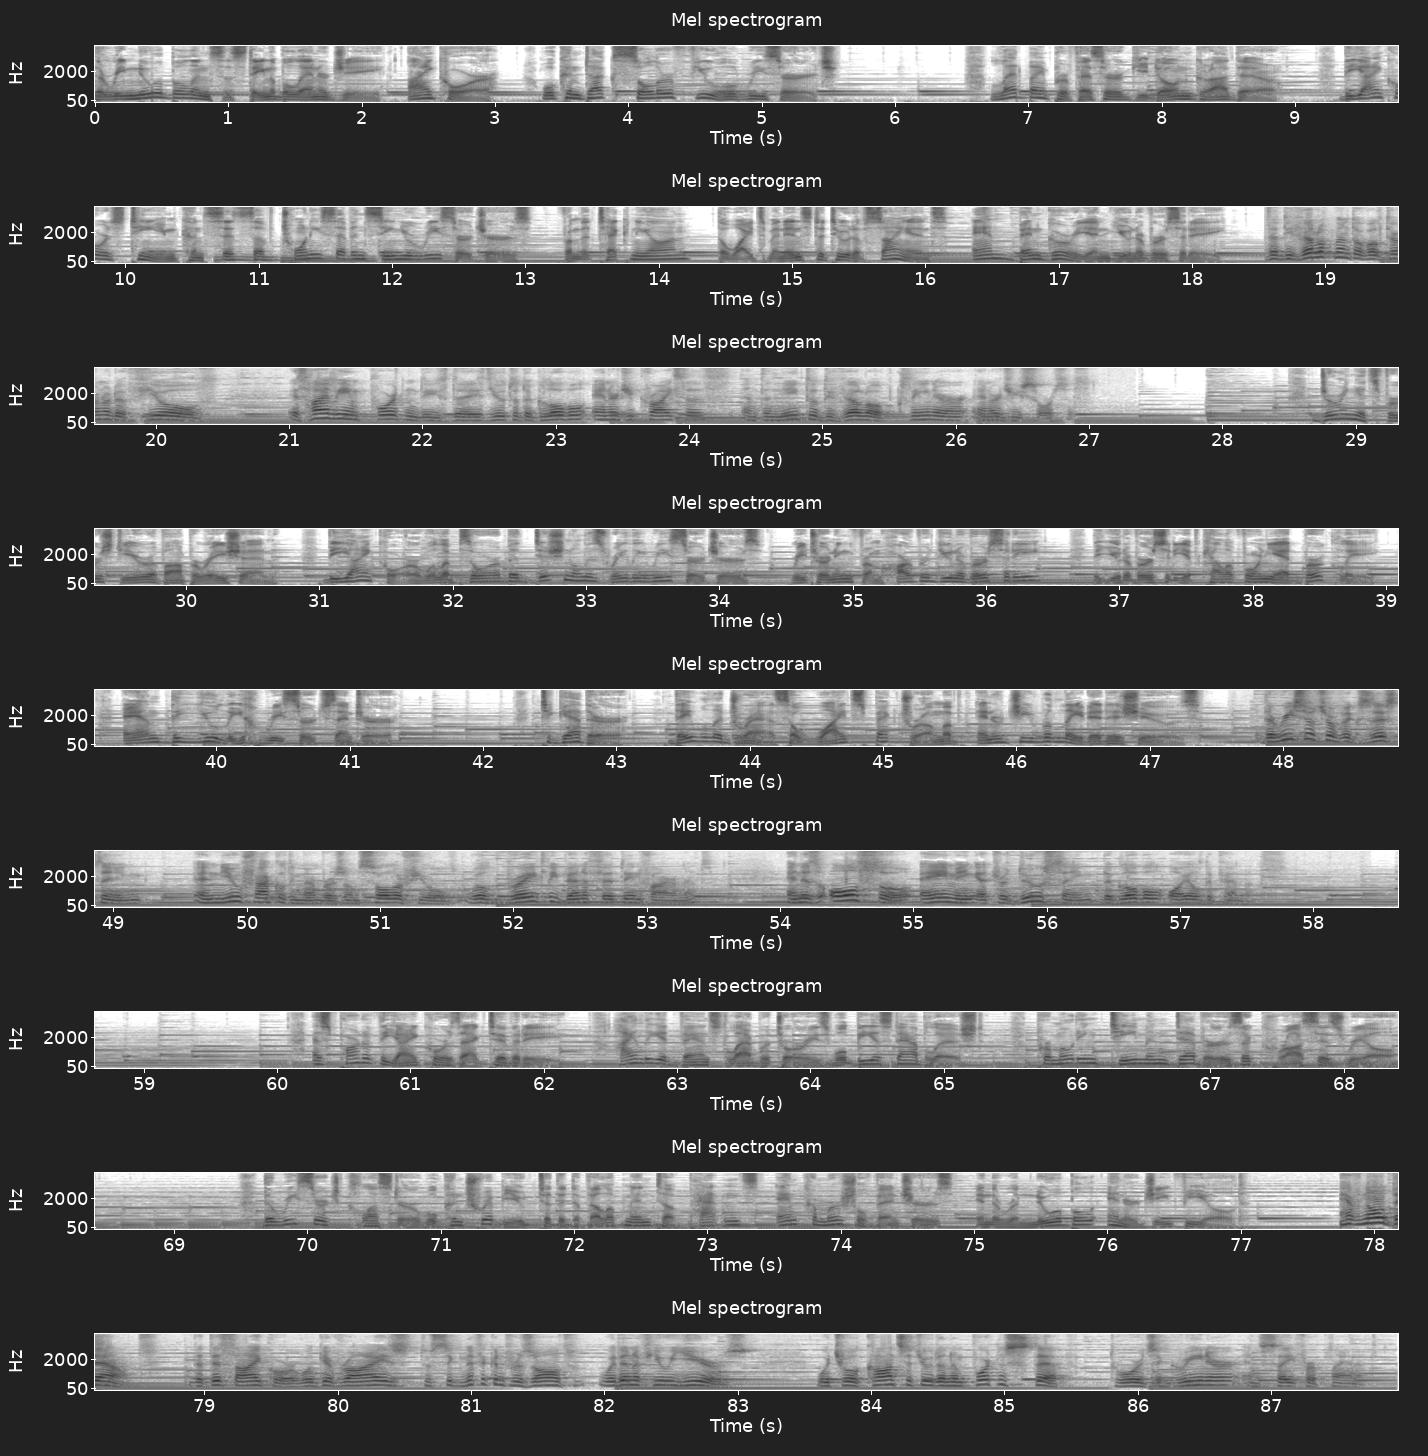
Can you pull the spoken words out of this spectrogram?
the Renewable and Sustainable Energy, I-CORE, will conduct solar fuel research. Led by Professor Gideon Grader, the I-CORE's team consists of 27 senior researchers from the Technion, the Weizmann Institute of Science, and Ben Gurion University. The development of alternative fuels is highly important these days due to the global energy crisis and the need to develop cleaner energy sources. During its first year of operation, the I-CORE will absorb additional Israeli researchers returning from Harvard University, the University of California at Berkeley, and the Jülich Research Center. Together, they will address a wide spectrum of energy-related issues. The research of existing and new faculty members on solar fuels will greatly benefit the environment and is also aiming at reducing the global oil dependence. As part of the I-CORE's activity, highly advanced laboratories will be established, promoting team endeavors across Israel. The research cluster will contribute to the development of patents and commercial ventures in the renewable energy field. I have no doubt that this I-CORE will give rise to significant results within a few years, which will constitute an important step towards a greener and safer planet.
